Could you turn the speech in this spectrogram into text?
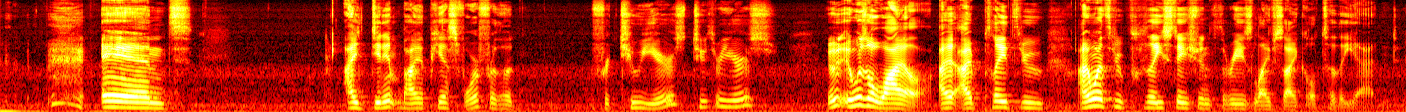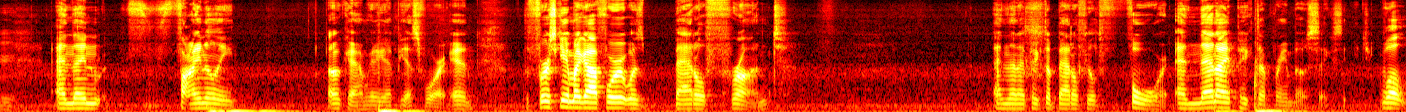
and I didn't buy a PS4 for the for two years, two three years. It, it was a while. I, I played through. I went through PlayStation 3's life cycle to the end, mm. and then f- finally, okay, I'm gonna get a PS4. And the first game I got for it was Battlefront, and then I picked up Battlefield 4, and then I picked up Rainbow Six Siege. Well,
